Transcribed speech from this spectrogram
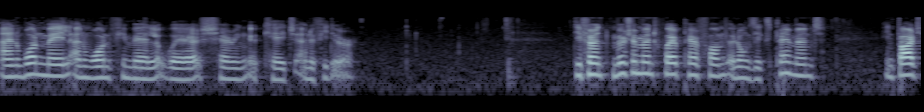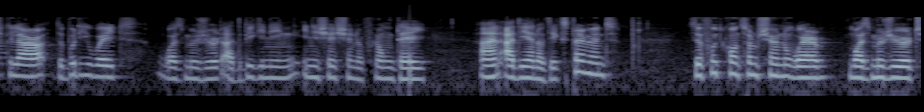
and one male and one female were sharing a cage and a feeder. Different measurements were performed along the experiment. In particular, the body weight was measured at the beginning, initiation of long day, and at the end of the experiment. The food consumption were, was measured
